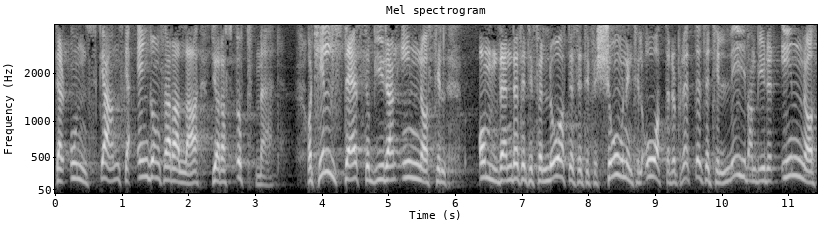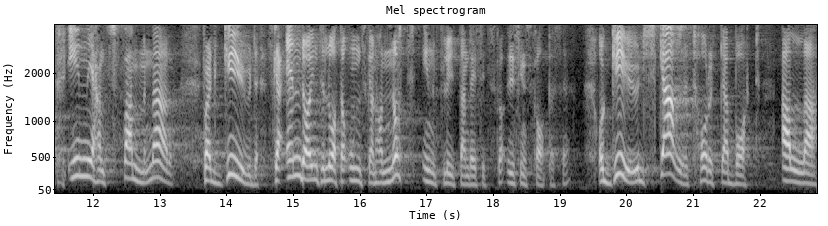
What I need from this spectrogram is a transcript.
där ondskan ska en gång för alla göras upp med. Och tills dess så bjuder han in oss till omvändelse, till förlåtelse, till försoning, till återupprättelse, till liv. Han bjuder in oss in i hans famnar. För att Gud ska en dag inte låta ondskan ha något inflytande i, sitt, i sin skapelse. Och Gud skall torka bort alla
